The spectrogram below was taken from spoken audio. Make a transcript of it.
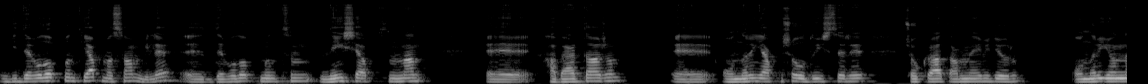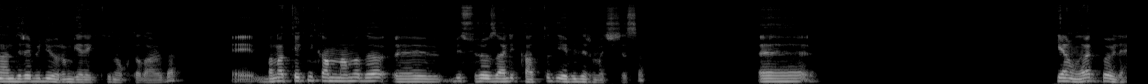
bir development yapmasam bile e, development'ın ne iş yaptığından e, haberdarım. E, onların yapmış olduğu işleri çok rahat anlayabiliyorum. Onları yönlendirebiliyorum gerektiği noktalarda. Bana teknik anlamda da bir sürü özellik kattı diyebilirim açıkçası. Genel olarak böyle.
